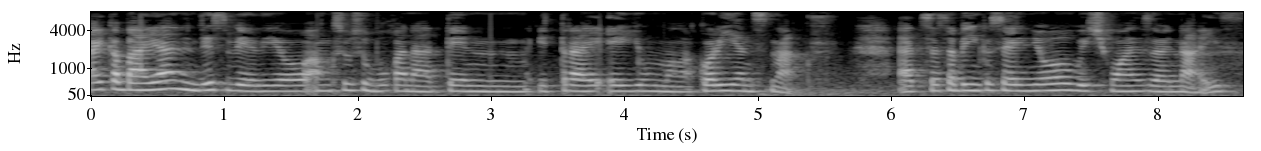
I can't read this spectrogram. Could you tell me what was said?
Ay kabayan, in this video, ang susubukan natin itry ay yung mga Korean snacks. At sasabihin ko sa inyo which ones are nice.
